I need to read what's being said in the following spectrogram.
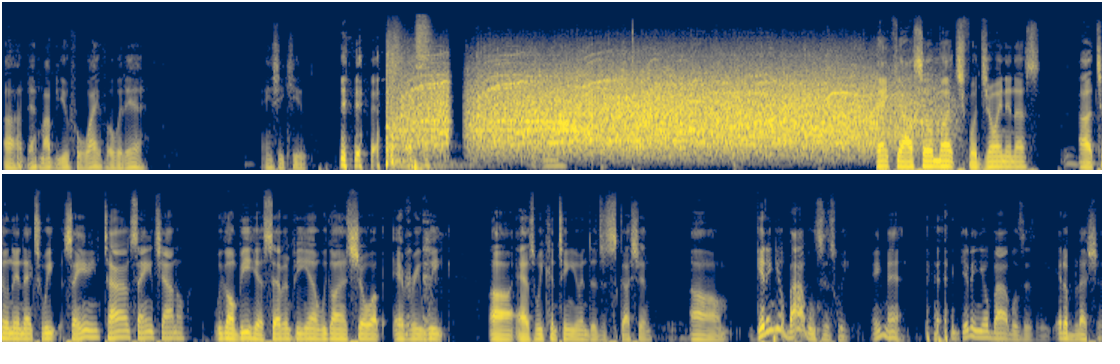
that's my beautiful wife over there. Ain't she cute? Thank y'all so much for joining us. Uh, tune in next week, same time, same channel. We're gonna be here 7 p.m. We're gonna show up every week uh, as we continue in the discussion. Um, getting your Bibles this week, Amen. getting your Bibles this week, it'll bless you.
